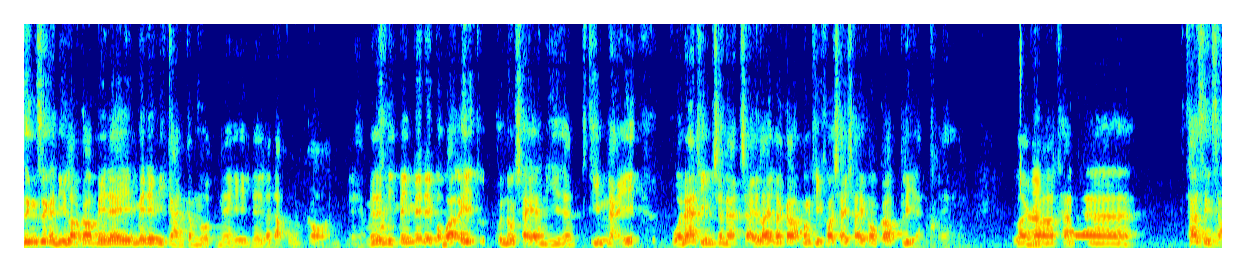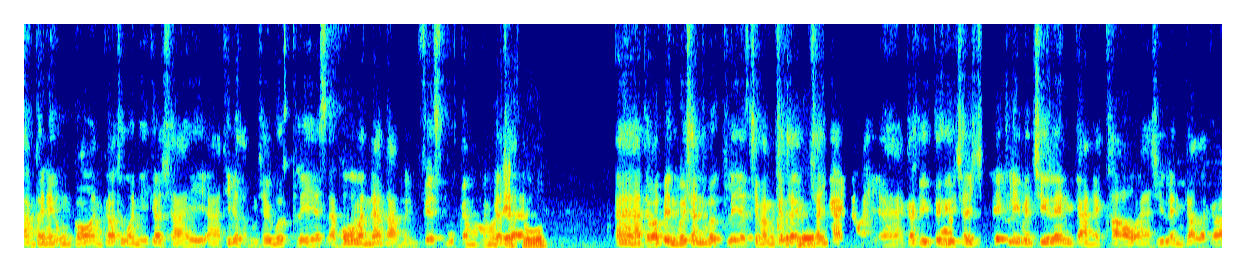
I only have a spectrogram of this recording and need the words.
ซึ่งซึ่งอันนี้เราก็ไม่ได้ไม่ได้มีการกำหนดในในระดับองค์กรไม่ได้ไม่ไม่ได้บอกว่าเอ้ยคุณต้องใช้อันนี้ทีมไหน หัวหน้าทีมถนัดใช้อะไรแล้วก็บางทีเขาใช้ใช้เขาก็เปลี่ยนแล้วก็ถ้าถ้าสื่อสารภายในองค์กรก็ทุกวันนี้ก็ใช้ที่ผมใช้ workplace เพราะว่ามันหน้าตาเหมือน Facebook อะมันก็จะอ่าแต่ว่าเป็นเวอร์ชัน workplace ใช่ไหมมันก็จะใช้ง่ายหน่อยอ่าก็คือก็คือใช้เรียกเรียกเป็นชื่อเล่นการ account อ่าชื่อเล่นกันแล้วก็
